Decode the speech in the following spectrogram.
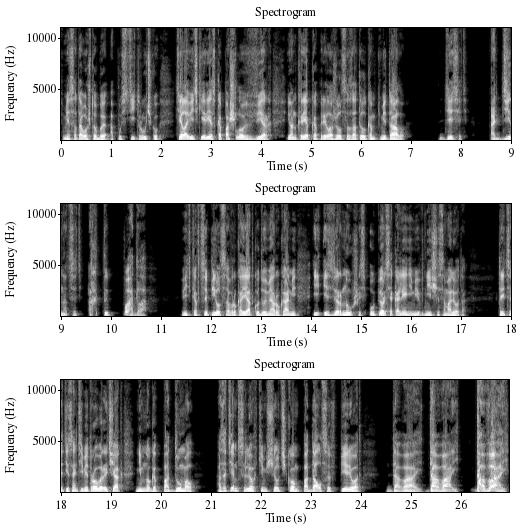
Вместо того, чтобы опустить ручку, тело Витьки резко пошло вверх, и он крепко приложился затылком к металлу. Десять. Одиннадцать. Ах ты, падла! Витька вцепился в рукоятку двумя руками и, извернувшись, уперся коленями в днище самолета. Тридцатисантиметровый рычаг немного подумал, а затем с легким щелчком подался вперед. «Давай, давай, давай!»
